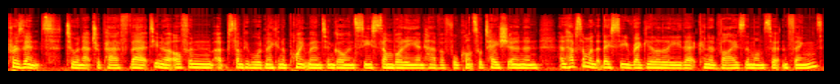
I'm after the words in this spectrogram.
Present to a naturopath that, you know, often uh, some people would make an appointment and go and see somebody and have a full consultation and, and have someone that they see regularly that can advise them on certain things.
